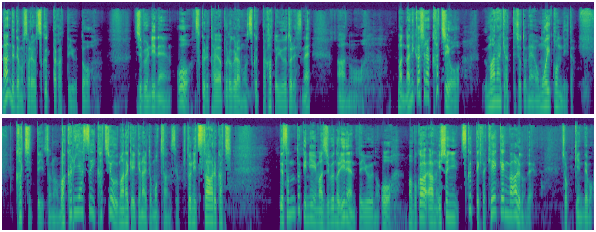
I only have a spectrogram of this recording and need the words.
なんででもそれを作ったかっていうと、自分理念を作る対話プログラムを作ったかというとですね、あの、まあ、何かしら価値を生まなきゃってちょっとね、思い込んでいた。価値って、その、分かりやすい価値を生まなきゃいけないと思ってたんですよ。人に伝わる価値。で、その時に、まあ、自分の理念っていうのを、まあ、僕は、あの、一緒に作ってきた経験があるので、直近でも、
